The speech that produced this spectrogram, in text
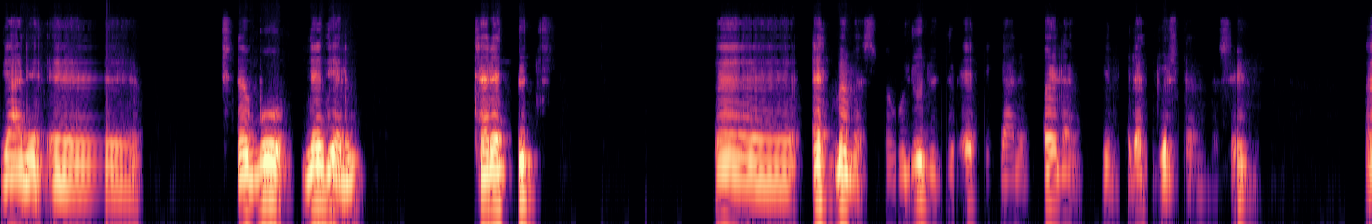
yani e, işte bu ne diyelim tereddüt e, etmemesi ve vücudu cüretlik yani böyle bir cüret göstermesi e,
